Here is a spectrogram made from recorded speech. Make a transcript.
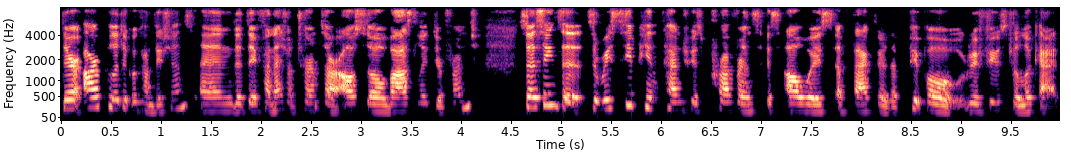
There are political conditions, and the financial terms are also vastly different. So I think the, the recipient country's preference is always a factor that people refuse to look at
